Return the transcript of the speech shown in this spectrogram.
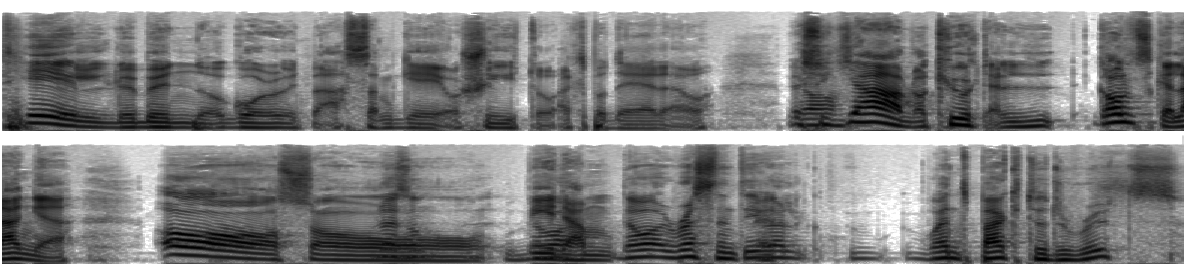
til du begynner å gå rundt med SMG og skyte og eksplodere. Og det er så jævla kult ganske lenge. Og så Det, sånn, blir var, de det var Resident Evil went back to the roots.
